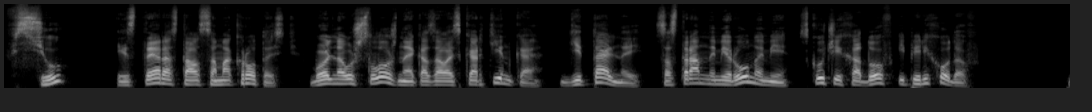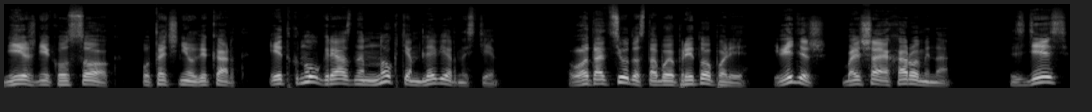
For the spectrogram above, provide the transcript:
Всю? Из Тер остался самокротость. Больно уж сложная оказалась картинка, детальной, со странными рунами, с кучей ходов и переходов. «Нижний кусок», — уточнил Викард и ткнул грязным ногтем для верности. «Вот отсюда с тобой притопали. Видишь, большая хоромина? Здесь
